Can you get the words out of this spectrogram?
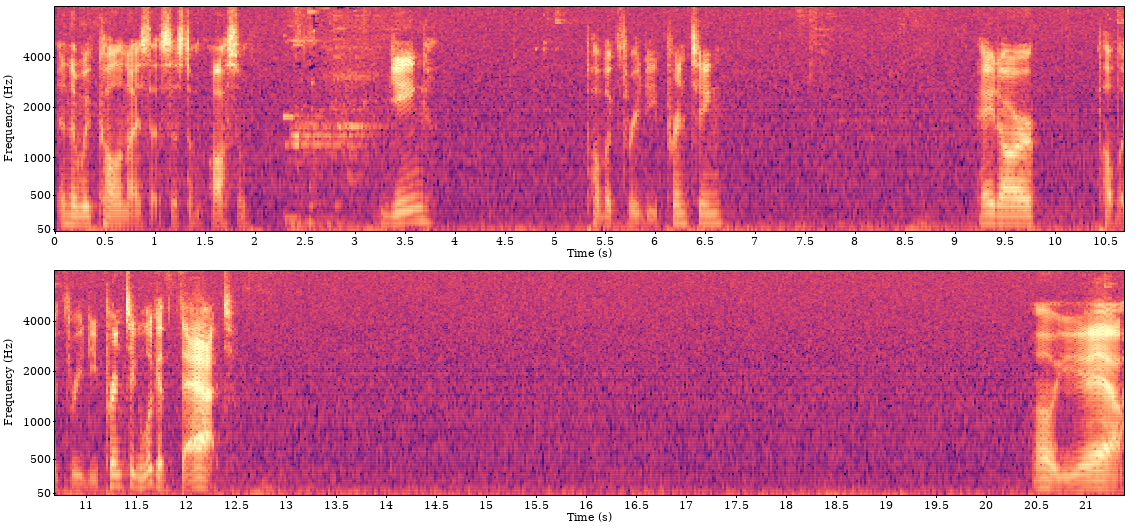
And then we've colonized that system. Awesome. Ging. Public 3D printing. Hadar. Public 3D printing. Look at that. Oh yeah.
